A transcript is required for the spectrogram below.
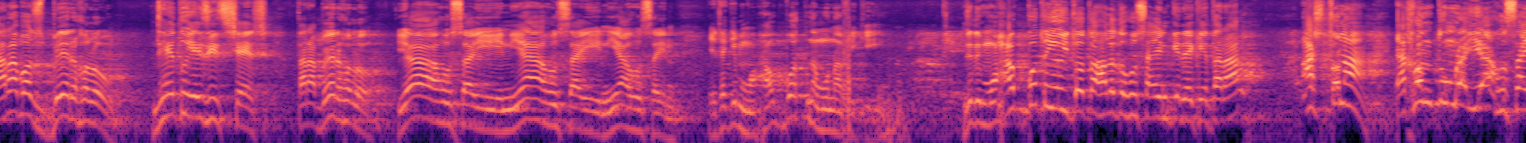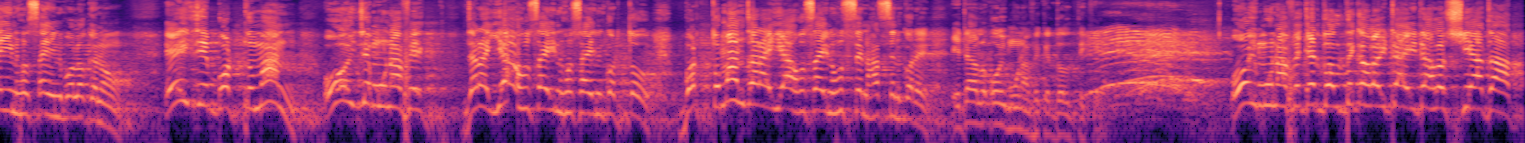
তারা বস বের হলো। যেহেতু এজিজ শেষ, তারা বের হলো। ইয়া হুসাইন ইয়া হুসাইন ইয়া হুসাইন। এটা কি মহাব্বত না মুনাফিকি? যদি মহাব্বতই হইতো, তাহলে তো হুসাইনকে রেখে তারা আসতো না। এখন তোমরা, ইয়া হুসাইন হুসাইন বলো কেন? এই যে বর্তমান, ওই যে মুনাফেক, যারা ইয়া হুসাইন হুসাইন করত, বর্তমান যারা ইয়া হুসাইন, হুসেন, হাসেন করে, এটা হলো ওই মুনাফেকের দল থেকে। ওই মুনাফেকের দল থেকে হলো এটা এটা হলো শিয়াজাত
